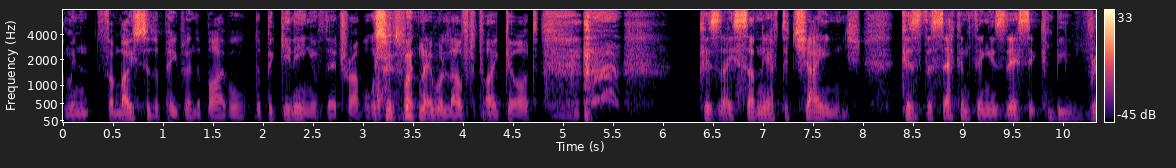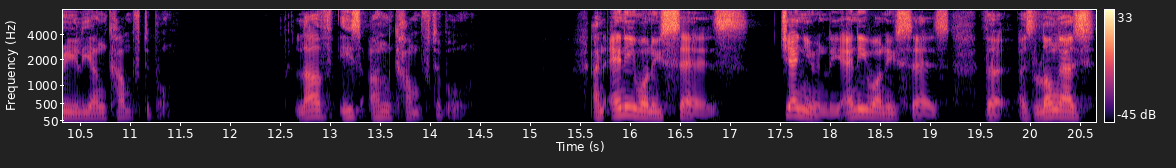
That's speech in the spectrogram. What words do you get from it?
I mean, for most of the people in the Bible, the beginning of their troubles was when they were loved by God. Because they suddenly have to change. Because the second thing is this it can be really uncomfortable. Love is uncomfortable. And anyone who says, genuinely, anyone who says that as long as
